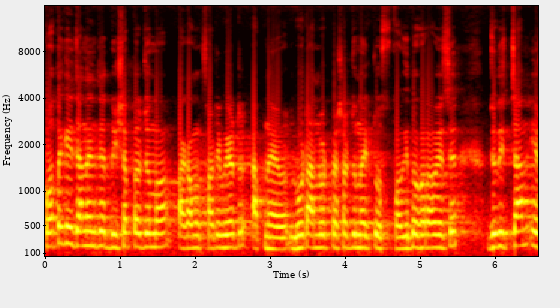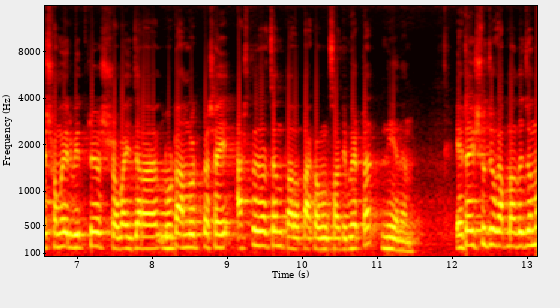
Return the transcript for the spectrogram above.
প্রত্যেকেই জানেন যে দুই সপ্তাহের জন্য টাকামুল সার্টিফিকেট আপনার লুট আনলোড পেশার জন্য একটু স্থগিত করা হয়েছে। যদি চান এ সময়ের ভিতরে সবাই যারা লুট আনলোড পেশায় আসতে যাচ্ছেন, তারা টাকামুল সার্টিফিকেটটা নিয়ে নেন। এটাই সুযোগ আপনাদের জন্য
